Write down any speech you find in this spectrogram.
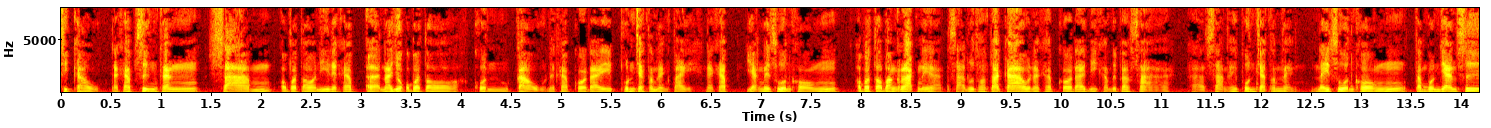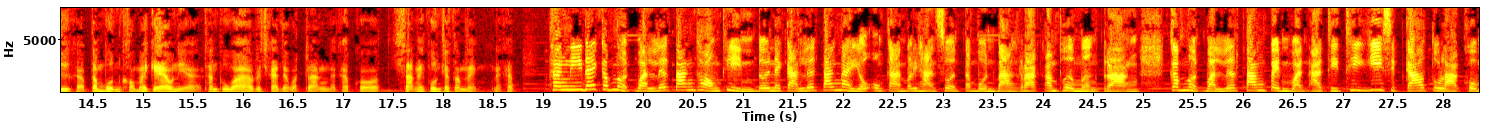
สิเก่านะครับ ซึ่งทั้ง 3อบตนี้นะครับนายกอบตคนเก่านะครับ ก็ได้พ้นจากตำแหน่งไปนะครับ อย่างในส่วนของอบตบางรักเนี่ยสารอุทธรณ์ภาคเก้านะครับก็ได้มีคำพิพากษาสั่งให้พ้นจากตำแหน่ง ในส่วนของตำบลย่านซื่อกับตำบลเขาไม้แก้วเนี่ยท่านผู้ว่าราชการจังหวัดตรังนะครับก็สั่งให้พ้นจากตำแหน่งนะครับทางนี้ได้กำหนดวันเลือกตั้งท้องถิ่น โดยในการเลือกตั้งนายกองค์การบริหารส่วนตำบลบางรักอำเภอเมืองตรังกำหนดวันเลือกตั้งเป็นวันอาทิตย์ที่ 29 ตุลาคม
